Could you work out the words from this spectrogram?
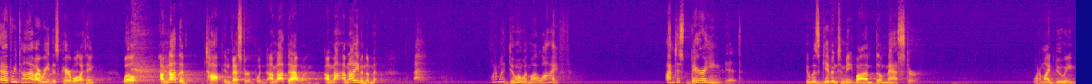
Every time I read this parable, I think, well, I'm not the top investor. I'm not that one. I'm not, I'm not even the. What am I doing with my life? I'm just burying it. It was given to me by the master. What am I doing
